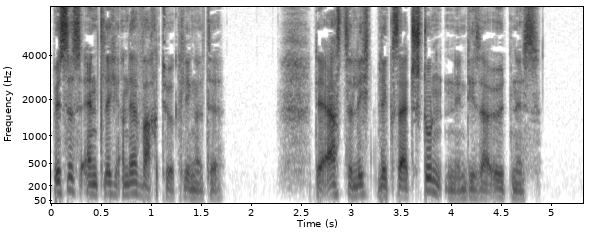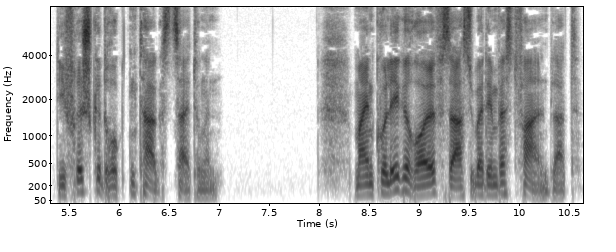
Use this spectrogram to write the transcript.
Bis es endlich an der Wachtür klingelte. Der erste Lichtblick seit Stunden in dieser Ödnis. Die frisch gedruckten Tageszeitungen. Mein Kollege Rolf saß über dem Westfalenblatt.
